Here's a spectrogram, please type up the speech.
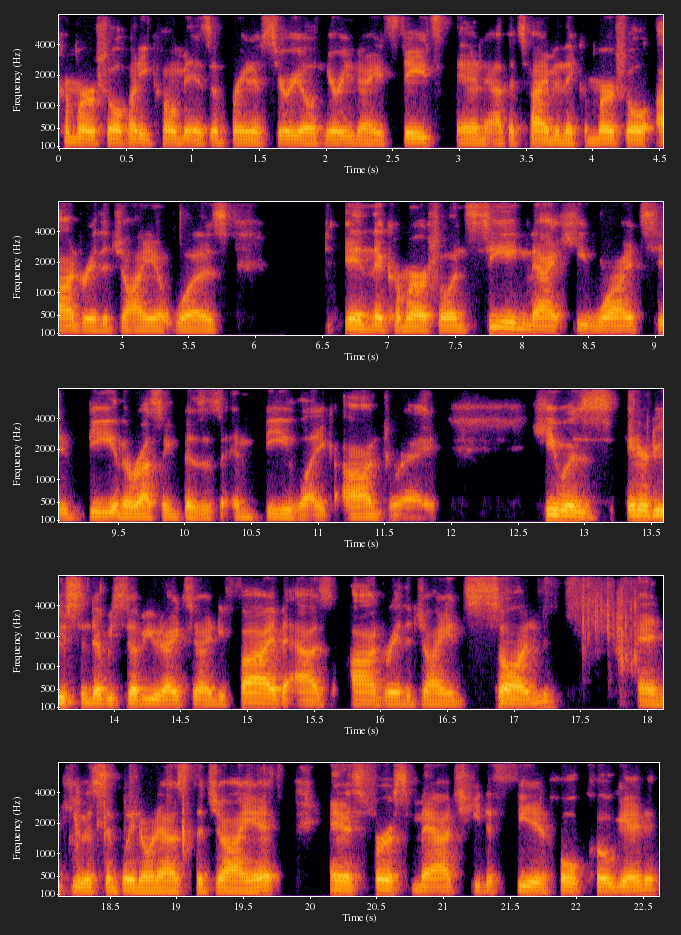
commercial. Honeycomb is a brand of cereal here in the United States. And at the time in the commercial, Andre the Giant was in the commercial and seeing that he wanted to be in the wrestling business and be like Andre. He was introduced in WCW 1995 as Andre the Giant's son, and he was simply known as the Giant. In his first match, he defeated Hulk Hogan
